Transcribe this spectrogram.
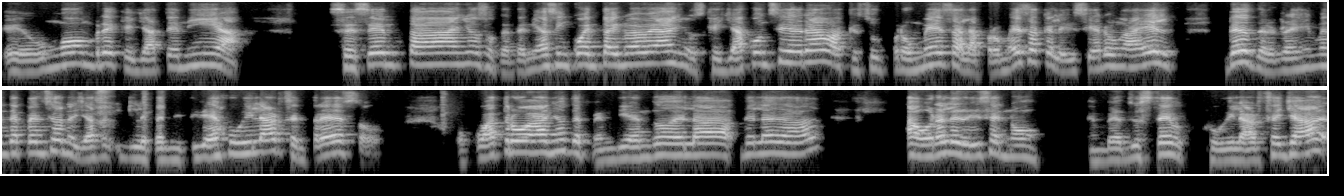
eh, un hombre que ya tenía 60 años o que tenía 59 años, que ya consideraba que su promesa, la promesa que le hicieron a él desde el régimen de pensiones, ya le permitiría jubilarse en tres o, o cuatro años, dependiendo de la, de la edad, ahora le dice no, en vez de usted jubilarse ya,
